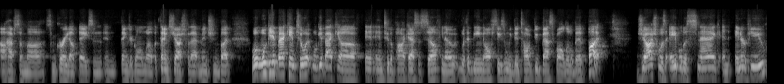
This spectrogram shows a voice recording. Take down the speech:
I'll have some uh, some great updates and, and things are going well. But thanks, Josh, for that mention. But we'll, we'll get back into it. We'll get back uh, in, into the podcast itself. You know, with it being off season, we did talk Duke basketball a little bit, but Josh was able to snag an interview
